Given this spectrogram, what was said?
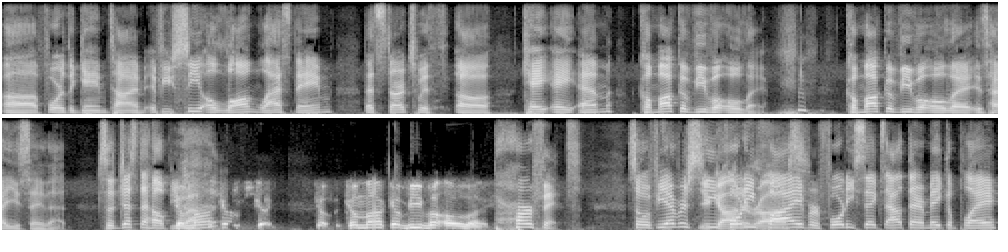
uh, for the game time. If you see a long last name that starts with uh, K A M, Kamaka Viva Ole. Kamaka Viva Ole is how you say that. So just to help you out. Kamaka, Kamaka Viva Ole. Perfect. So if you ever see got it, 45 Ross. or 46 out there make a play,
